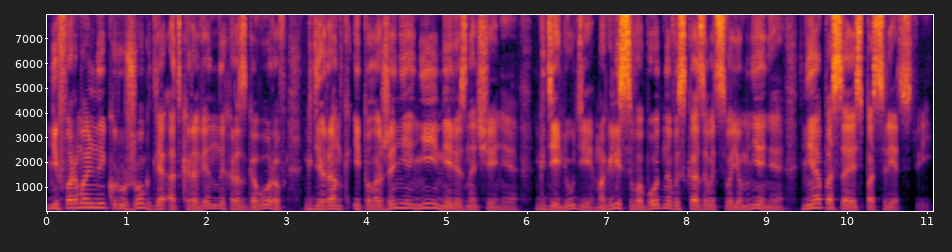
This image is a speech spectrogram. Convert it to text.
неформальный кружок для откровенных разговоров, где ранг и положение не имели значения, где люди могли свободно высказывать свое мнение, не опасаясь последствий.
